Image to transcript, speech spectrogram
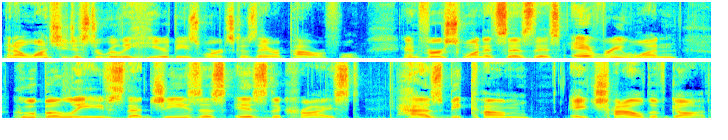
And I want you just to really hear these words because they are powerful. In verse 1, it says this Everyone who believes that Jesus is the Christ has become a child of God.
